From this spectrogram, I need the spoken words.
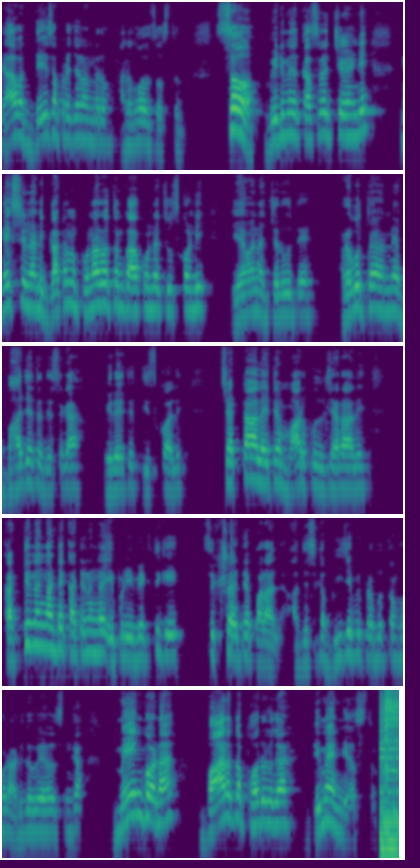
యావత్ దేశ ప్రజలందరూ అనుకోవాల్సి వస్తుంది. సో వీటి మీద కసరత్ చేయండి. నెక్స్ట్ ఇలాంటి ఘటనలు పునరావృతం కాకుండా చూసుకోండి. ఏమైనా జరిగితే ప్రభుత్వం అనే బాధ్యత దిశగా మీరైతే తీసుకోవాలి. చట్టాలైతే మార్పులు చేరాలి. కఠినంగా అంటే కఠినంగా ఇప్పుడు ఈ వ్యక్తికి శిక్ష అయితే పడాలి. ఆ దిశగా బీజేపీ ప్రభుత్వం కూడా అడుగు వేయవలసిందిగా మేము కూడా భారత పౌరులుగా డిమాండ్ చేస్తున్నాం.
